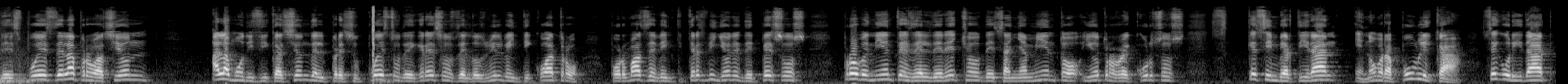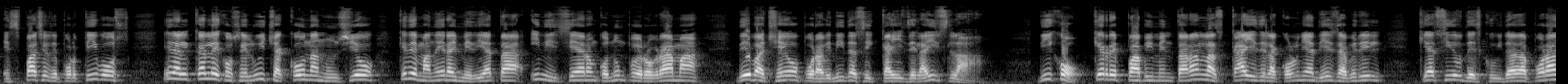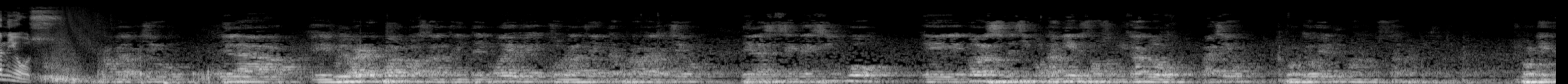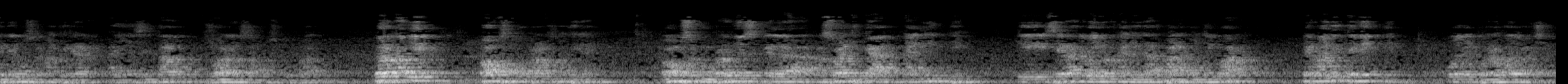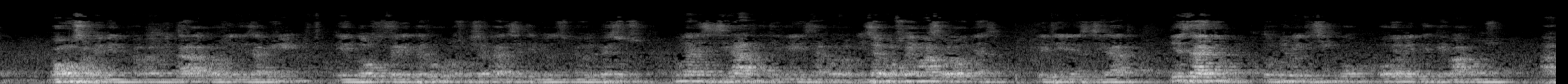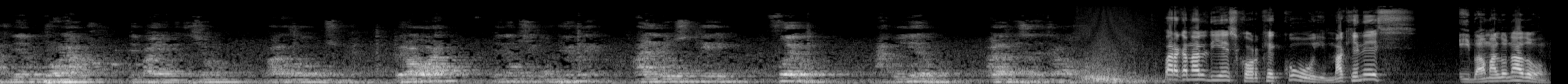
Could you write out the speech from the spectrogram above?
Después de la aprobación a la modificación del presupuesto de egresos del 2024 por más de 23 millones de pesos provenientes del derecho de saneamiento y otros recursos que se invertirán en obra pública, seguridad, espacios deportivos, el alcalde José Luis Chacón anunció que de manera inmediata iniciaron con un programa de bacheo por avenidas y calles de la isla. Dijo que repavimentarán las calles de la colonia 10 de abril que ha sido descuidada por años. De la eh, Boulevard hasta la 39, sobre la 30, programa de bacheo. De la 65, eh, todas las 65 también estamos aplicando bacheo, porque hoy el tema no está permitiendo. Porque tenemos el material ahí asentado y ahora lo estamos comprando. Pero también vamos a comprar más material. Vamos a comprar una escala asfáltica caliente que será de mayor calidad para continuar permanentemente con el programa de bacheo. Vamos a pavimentar la colonia de abril en dos diferentes rubros, con cerca de 7 millones de pesos. Una necesidad que tiene esta colonia. Sabemos que hay más colonias que tienen necesidad. Y este año, 2025, obviamente que vamos a tener un programa de pavimentación para todo consumo. Pero ahora tenemos que cumplirle a los que fueron, acudieron a la mesa de trabajo. Para Canal 10, Jorge Q. Imágenes, Iván Maldonado.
